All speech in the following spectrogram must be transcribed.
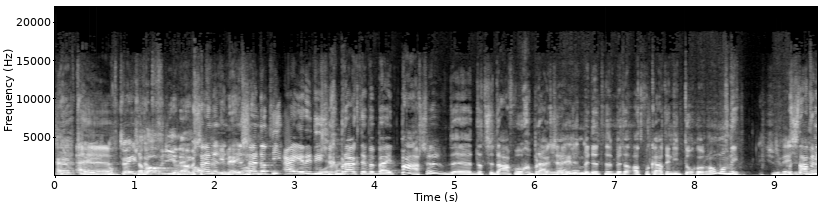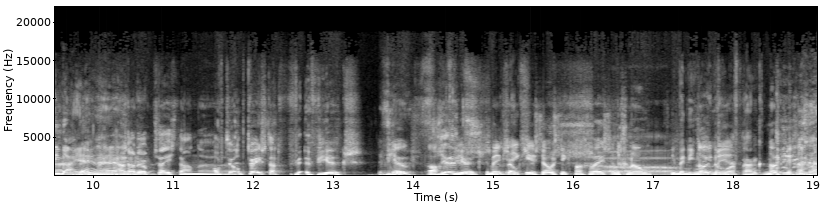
En op twee, Eh, op twee staat... die ineens. zijn, ineens. zijn dat die eieren die ze gebruikt hebben bij het Pasen? Dat ze daarvoor gebruikt Ja, zijn? het Met, het, met de advocaat in die tokkelroom of niet? Je weet Dat staat er Ja, niet bij, dat hè? Ik zou er op twee staan. eh, Op, twee- op twee staat v- Vieux. Jeugd. Oh, Jeugd. Daar ben ik één keer zo ziek van geweest in de genoom. Je bent niet Nooit enig meer. hoor, Frank. Nooit meer gaan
